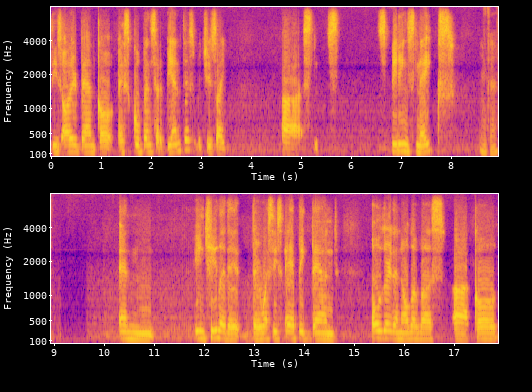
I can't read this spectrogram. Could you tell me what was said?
this other band called Escupen Serpientes, which is like uh, spitting snakes. Okay. And in Chile, they, there was this epic band, older than all of us, uh, called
